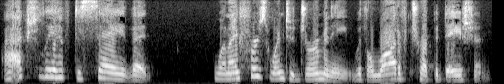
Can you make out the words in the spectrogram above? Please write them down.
I actually have to say that when I first went to Germany with a lot of trepidation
